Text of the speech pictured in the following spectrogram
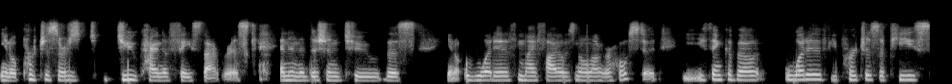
you know purchasers do kind of face that risk and in addition to this you know what if my file is no longer hosted you think about what if you purchase a piece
